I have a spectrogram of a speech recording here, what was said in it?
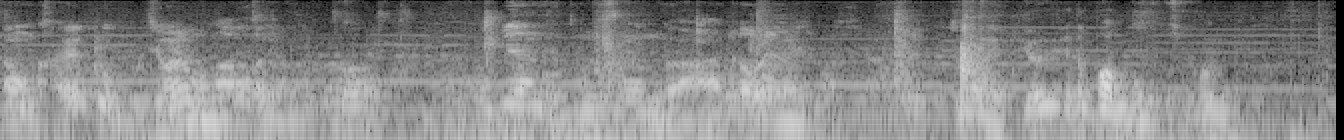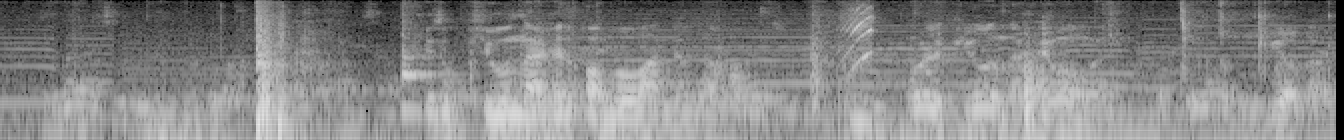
형 가격도 보지 말고 먹어 후비한테 돈 쓰는 거안 아까워 해가지고. 저번에 회덮밥 먹고 싶었는데. 계속 비 오는 날 회덮밥 먹으면 안 된다고. 원래 비 오는 날 해먹으면 위험하다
